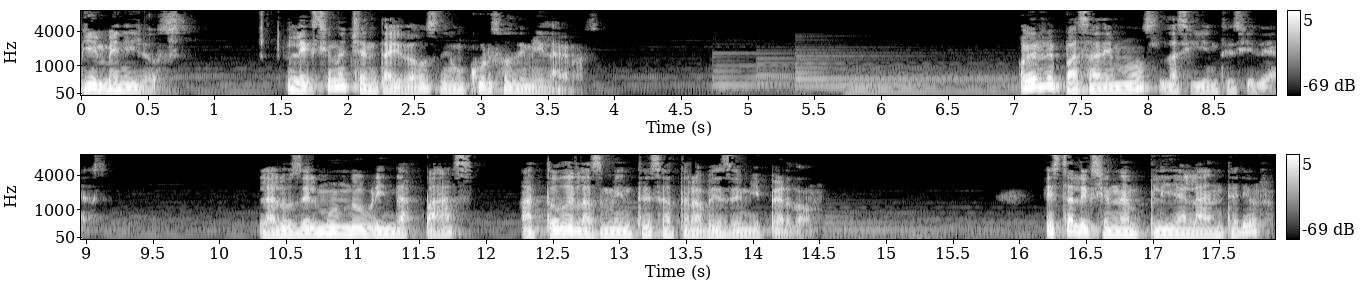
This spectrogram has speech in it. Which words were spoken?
Bienvenidos. Lección 82 de un curso de milagros. Hoy repasaremos las siguientes ideas. La luz del mundo brinda paz a todas las mentes a través de mi perdón. Esta lección amplía la anterior.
